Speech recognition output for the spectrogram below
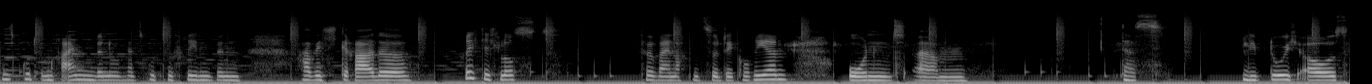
ganz gut im Reinen bin und ganz gut zufrieden bin, habe ich gerade richtig Lust für Weihnachten zu dekorieren. Und ähm, das blieb durchaus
